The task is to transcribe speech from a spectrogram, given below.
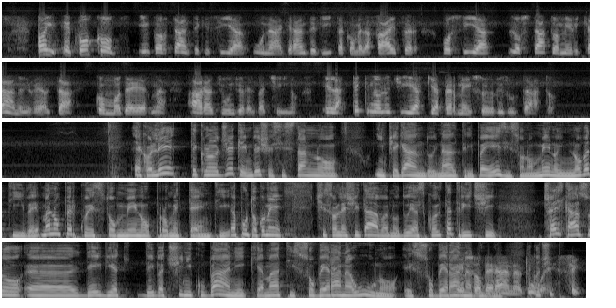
Poi è poco importante che sia una grande ditta come la Pfizer o sia lo Stato americano in realtà con Moderna a raggiungere il vaccino, è la tecnologia che ha permesso il risultato. Ecco, le tecnologie che invece si stanno impiegando in altri paesi sono meno innovative, ma non per questo meno promettenti. Appunto, come ci sollecitavano due ascoltatrici, c'è il caso eh, dei, via- dei, vaccini cubani chiamati Soberana 1 e Soberana e 2. Soberana 2, ecco, ci... sì.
